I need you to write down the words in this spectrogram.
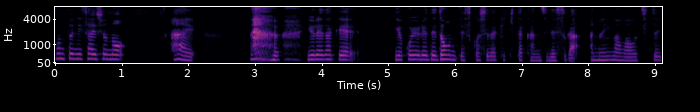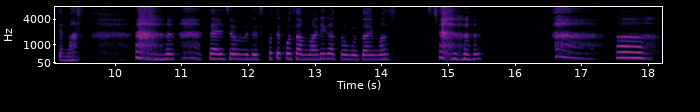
本当に最初の、はい。揺れだけ、横揺れでドンって少しだけ来た感じですが、あの、今は落ち着いてます。大丈夫です。ポテコさんもありがとうございます。ああ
